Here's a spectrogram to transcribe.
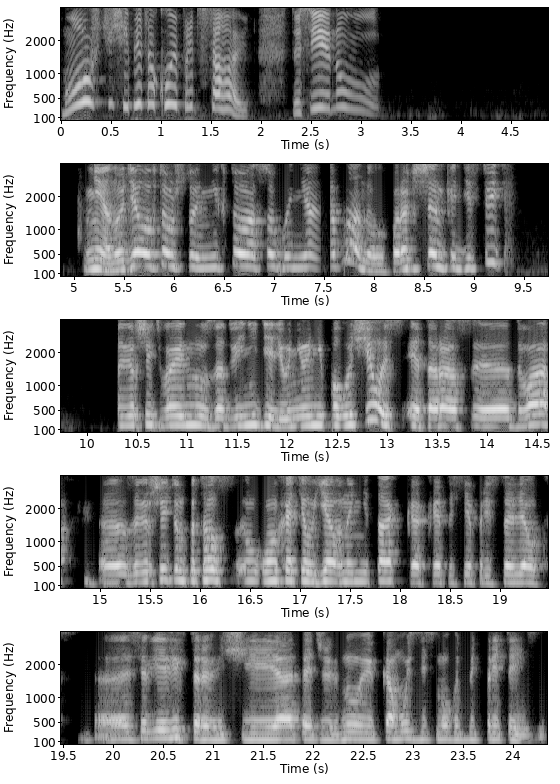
Можете себе такое представить? То есть, и, ну, не, ну дело в том, что никто особо не обманывал. Порошенко действительно завершить войну за две недели. У нее не получилось это раз. Э, два, э, завершить он пытался, он хотел явно не так, как это себе представлял э, Сергей Викторович. И опять же, ну и кому здесь могут быть претензии?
